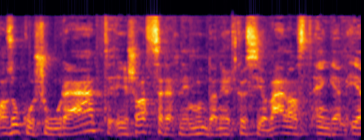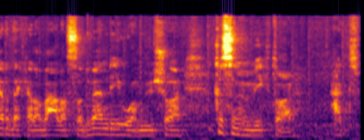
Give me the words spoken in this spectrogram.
az okos órát, és azt szeretném mondani, hogy köszi a választ, engem érdekel a válaszod, Vendi, jó a műsor. Köszönöm, Viktor. Hát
